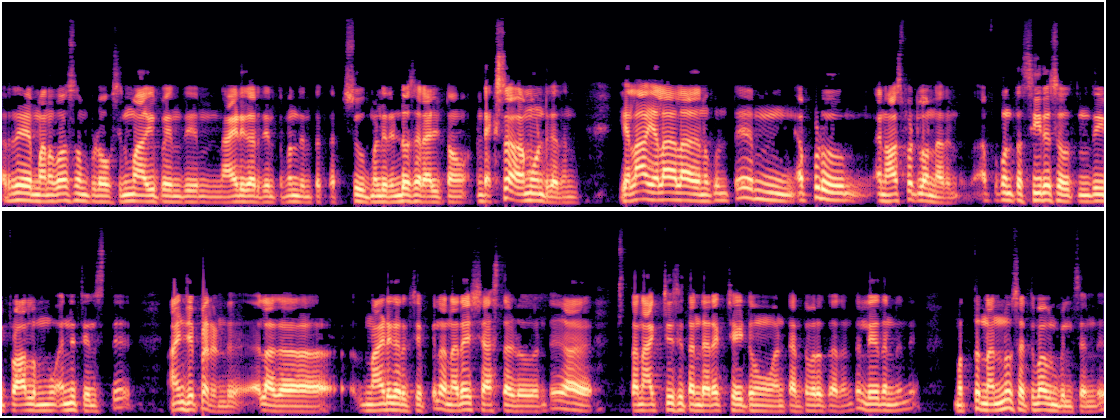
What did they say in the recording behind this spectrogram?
అరే మన కోసం ఇప్పుడు ఒక సినిమా ఆగిపోయింది. నాయుడు గారిది ఎంతమంది ఎంత ఖర్చు మళ్ళీ రెండోసారి వెళ్ళటం. అంటే ఎక్స్ట్రా అమౌంట్ కదండి. ఎలా ఎలా ఎలా అనుకుంటే అప్పుడు ఆయన హాస్పిటల్లో ఉన్నారండి. అప్పుడు కొంత సీరియస్ అవుతుంది ప్రాబ్లమ్ అన్నీ తెలిస్తే ఆయన చెప్పారండి. ఇలాగా నాయుడు గారికి చెప్పి ఇలా నరేష్ చేస్తాడు అంటే తను యాక్ట్ చేసి తను డైరెక్ట్ చేయటం అంటే ఎంతవరకు కాదంటే లేదండి మొత్తం నన్ను సత్యబాబుని పిలిచండి.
